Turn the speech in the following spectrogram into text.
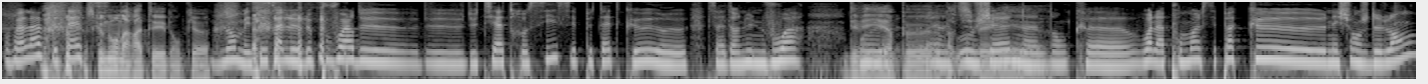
voilà, peut-être. Parce que nous, on a raté. Donc, euh, Non, mais c'est ça le, le pouvoir de, de- du théâtre aussi, c'est peut-être que euh, ça donne une voix d'éveiller un peu, euh, aux jeunes. Donc voilà, pour moi, c'est pas que un échange de langue,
